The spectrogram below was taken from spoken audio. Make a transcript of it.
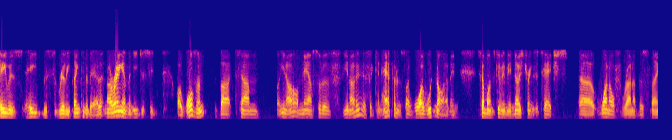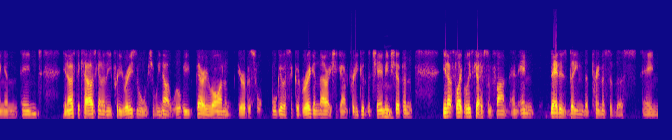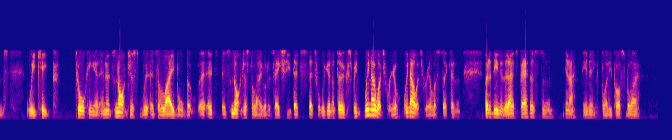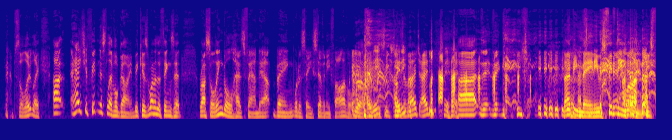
he was he was really thinking about it, and I rang him, and he just said I wasn't, but um, you know I'm now sort of you know if it can happen, it's like why wouldn't I? I mean, someone's giving me no strings attached, uh, one-off run at this thing, and and you know if the car's going to be pretty reasonable, which we know it will be, Barry Ryan and Erebus will will give us a good rig, and they're actually going pretty good in the championship, and you know it's like well, let's go have some fun, and and that has been the premise of this, and we keep talking it, and it's not just it's a label, but it's it's not just a label. It's actually that's that's what we're going to do because we we know what's real, we know it's realistic, and but at the end of the day, it's Bathurst, and you know anything's bloody possible. Eh? Absolutely. Uh, how's your fitness level going? Because one of the things that Russell Ingall has found out, being what is he, seventy five or Yeah, 80, 86 80. years of age, eighty. uh, that- Don't be mean. He was 51. He's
